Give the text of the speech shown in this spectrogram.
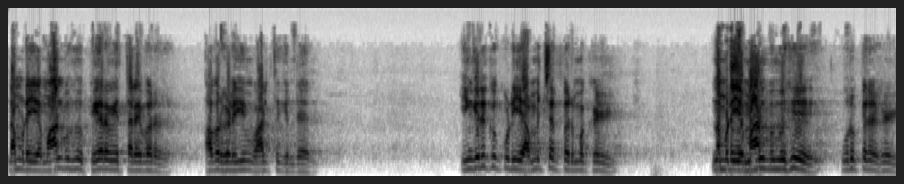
நம்முடைய மாண்புமிகு பேரவைத் தலைவர் அவர்களையும் வாழ்த்துகின்றேன். இங்கு இருக்கக்கூடிய அமைச்சர் பெருமக்கள் நம்முடைய மாண்புமிகு உறுப்பினர்கள்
